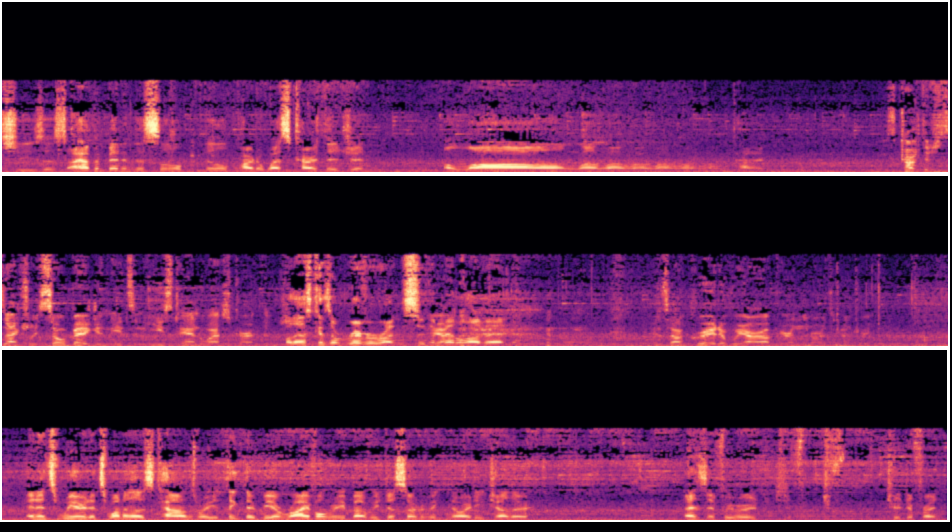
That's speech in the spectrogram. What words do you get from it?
Jesus! I haven't been in this little little part of West Carthage in a long, long, long, long, long, long, long time. Carthage is actually so big it needs an east and west Carthage. Well, that's because a river runs through the Yeah. middle of it, how creative we are up here in the North Country. and it's weird. It's one of those towns where you'd think there'd be a rivalry, but we just sort of ignored each other, as if we were two different.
